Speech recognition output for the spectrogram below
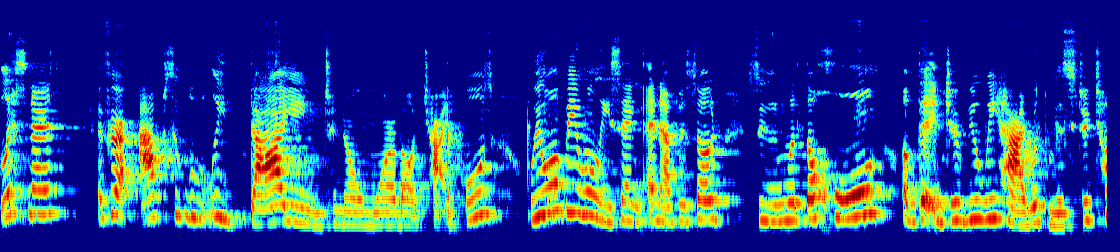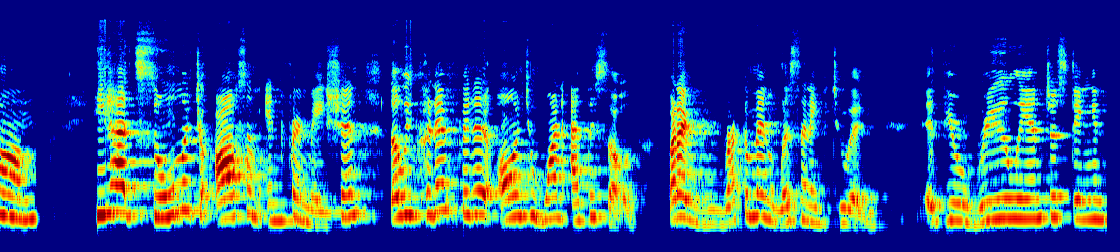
Listeners, if you're absolutely dying to know more about tide pools, we will be releasing an episode soon with the whole of the interview we had with Mr. Tom. He had so much awesome information that we couldn't fit it onto one episode, but I recommend listening to it if you're really interested in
